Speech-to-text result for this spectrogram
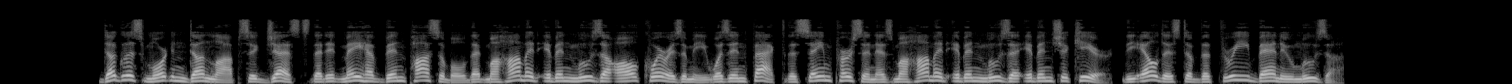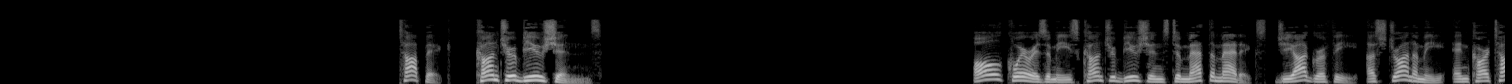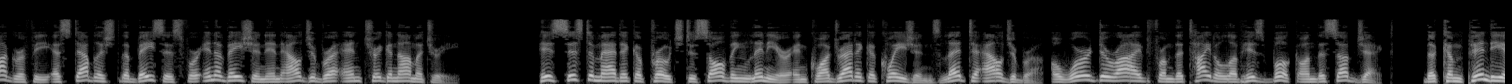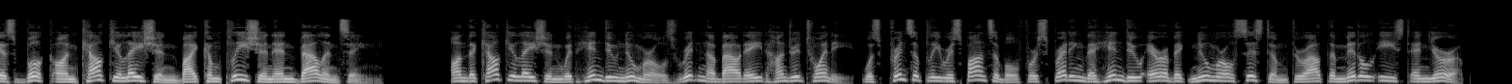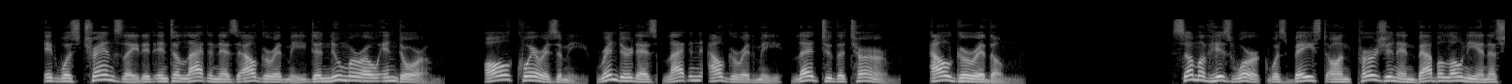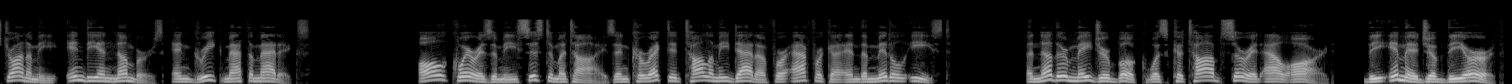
Douglas Morton Dunlop suggests that it may have been possible that Muhammad ibn Musa al-Khwarizmi was in fact the same person as Muhammad ibn Musa ibn Shakir, the eldest of the three Banu Musa. Topic: Contributions. Al-Khwarizmi's contributions to mathematics, geography, astronomy, and cartography established the basis for innovation in algebra and trigonometry. His systematic approach to solving linear and quadratic equations led to algebra, a word derived from the title of his book on the subject. The Compendious Book on Calculation by Completion and Balancing, on the calculation with Hindu numerals written about 820, was principally responsible for spreading the Hindu-Arabic numeral system throughout the Middle East and Europe. It was translated into Latin as Algorithmi de Numero Indorum. Al-Khwarizmi, rendered as Latin algorithmi, led to the term algorithm some of his work was based on Persian and Babylonian astronomy, Indian numbers, and Greek mathematics. Al-Khwarizmi systematized and corrected Ptolemy data for Africa and the Middle East. Another major book was Kitab Surat al-Ard, The Image of the Earth,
